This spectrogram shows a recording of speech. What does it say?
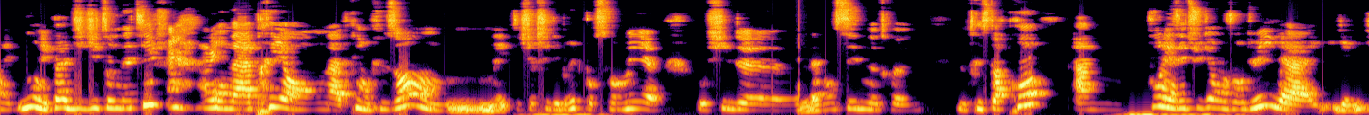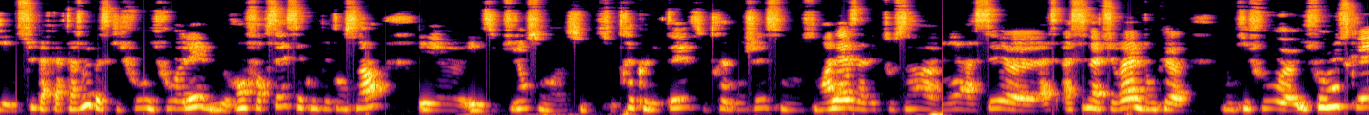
on est, nous on n'est pas digital natif. On a appris en, on a appris en faisant. On, a été chercher des briques pour se former au fil de, l'avancée de notre notre histoire pro pour les étudiants aujourd'hui, il y a, une super carte à jouer parce qu'il faut, il faut aller renforcer ces compétences-là. Et, euh, les étudiants sont, sont, très connectés, sont très branchés, sont, sont à l'aise avec tout ça de manière assez, euh, assez naturelle. Donc, euh, donc il faut, il faut muscler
